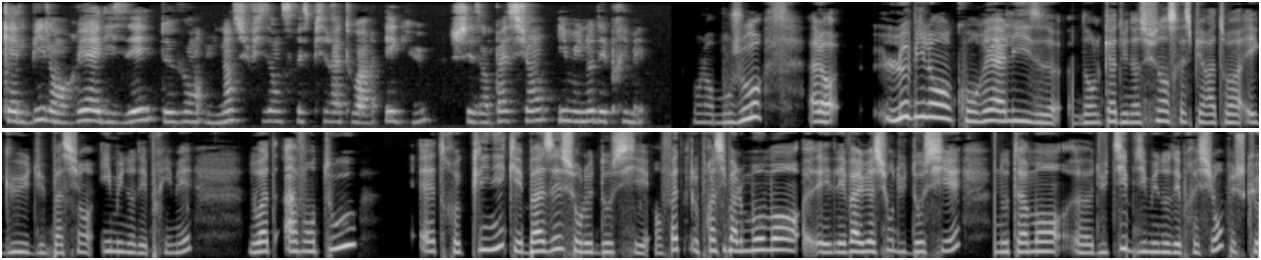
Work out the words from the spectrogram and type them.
Quel bilan réaliser devant une insuffisance respiratoire aiguë chez un patient immunodéprimé? Alors bonjour. Alors le bilan qu'on réalise dans le cas d'une insuffisance respiratoire aiguë du patient immunodéprimé doit avant tout être clinique et basé sur le dossier. En fait, le principal moment est l'évaluation du dossier, notamment euh, du type d'immunodépression, puisque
